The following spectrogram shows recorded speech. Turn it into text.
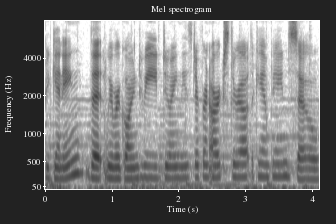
beginning that we were going to be doing these different arcs throughout the campaign, so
